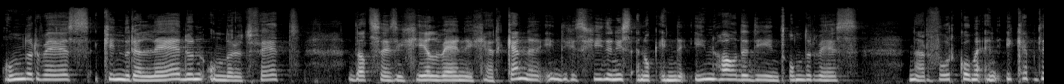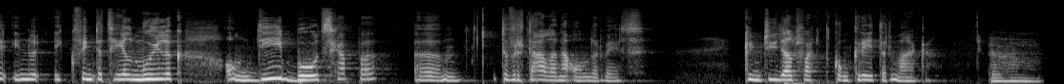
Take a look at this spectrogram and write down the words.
onderwijs kinderen lijden onder het feit dat zij zich heel weinig herkennen in de geschiedenis en ook in de inhouden die in het onderwijs naar voren. En ik, heb de ik vind het heel moeilijk om die boodschappen um, te vertalen naar onderwijs. Kunt u dat wat concreter maken? Um,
